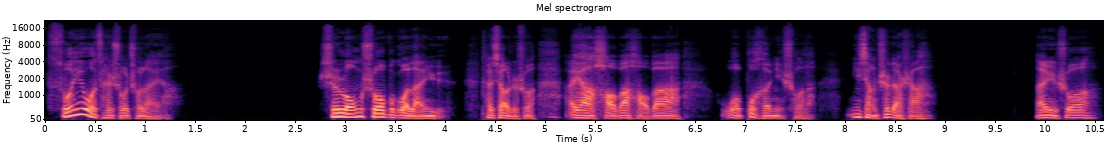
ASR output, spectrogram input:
所以我才说出来呀。石龙说不过蓝雨，他笑着说：“哎呀，好吧，好吧，我不和你说了。你想吃点啥？”蓝雨说：“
